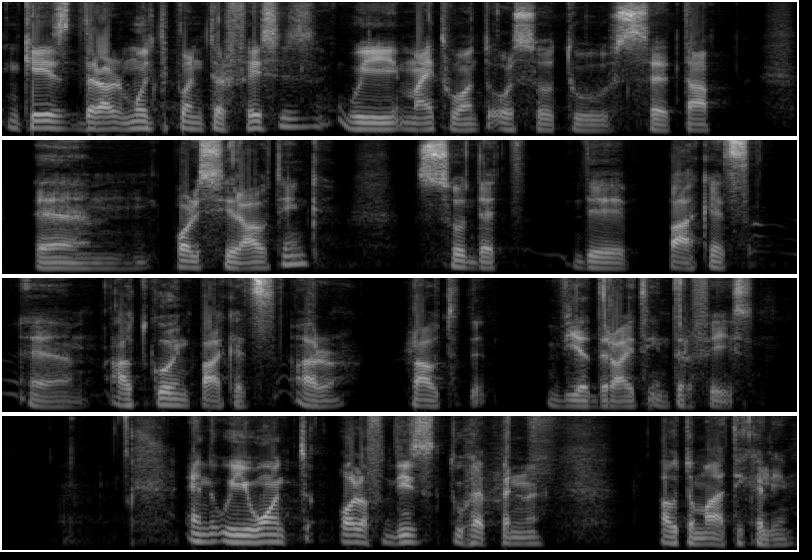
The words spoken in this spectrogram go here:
in case there are multiple interfaces, we might want also to set up um, policy routing so that the packets, um, outgoing packets are routed via the right interface. And we want all of this to happen automatically.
